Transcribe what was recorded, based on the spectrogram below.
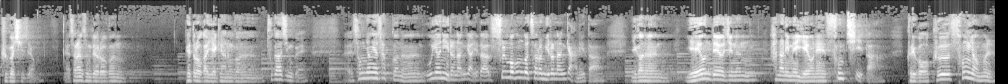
그것이죠. 사랑하는 성도 여러분, 베드로가 얘기하는 거는 두 가지인 거예요. 성령의 사건은 우연히 일어난 게 아니다. 술 먹은 것처럼 일어난 게 아니다. 이거는 예언되어지는 하나님의 예언의 성취이다. 그리고 그 성령을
